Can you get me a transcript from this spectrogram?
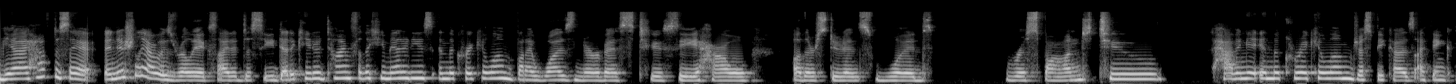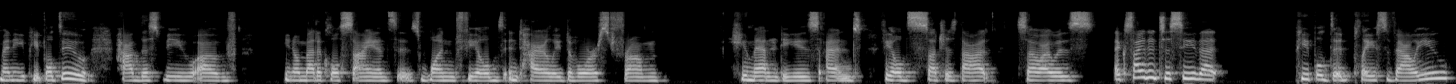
Yeah, I have to say, initially I was really excited to see dedicated time for the humanities in the curriculum, but I was nervous to see how other students would respond to having it in the curriculum, just because I think many people do have this view of, you know, medical science is one field entirely divorced from humanities and fields such as that. So I was excited to see that people did place value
